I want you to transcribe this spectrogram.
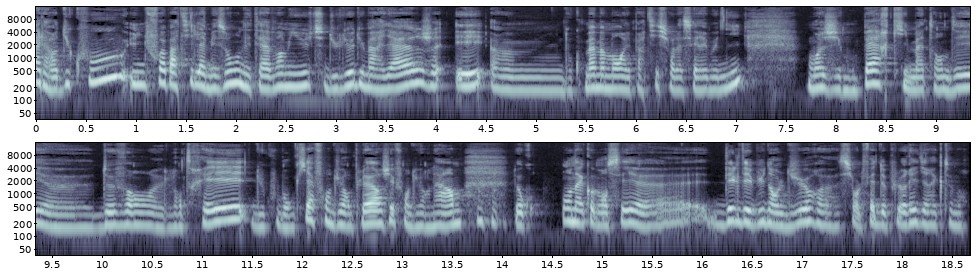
Alors du coup, une fois parti de la maison, on était à 20 minutes du lieu du mariage et euh, donc ma maman est partie sur la cérémonie. Moi, j'ai mon père qui m'attendait euh, devant l'entrée. Du coup, bon, qui a fondu en pleurs, j'ai fondu en larmes. Donc, on a commencé euh, dès le début dans le dur euh, sur le fait de pleurer directement.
